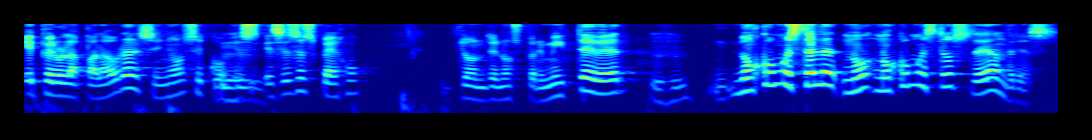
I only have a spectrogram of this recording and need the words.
eh, pero la palabra del Señor se es, es ese espejo donde nos permite ver, no cómo está, no, no cómo está usted, Andrés.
